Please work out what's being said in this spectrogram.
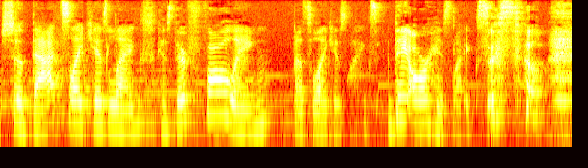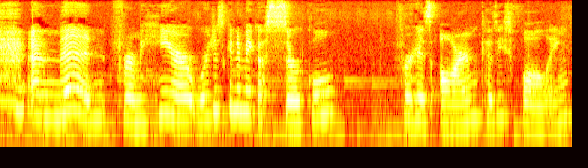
So that's like his legs because they're falling. That's like his legs. They are his legs. so, and then from here, we're just gonna make a circle for his arm because he's falling.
